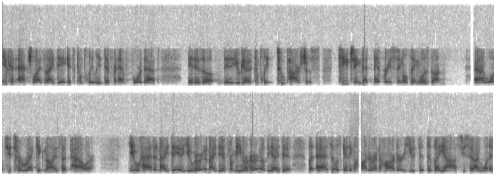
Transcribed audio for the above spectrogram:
you can actualize an idea, it's completely different. And for that, it is a it, you get a complete two parshas teaching that every single thing was done. And I want you to recognize that power. You had an idea, you heard an idea from me, you heard of the idea. But as it was getting harder and harder, you did the vayas. You said, I want to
